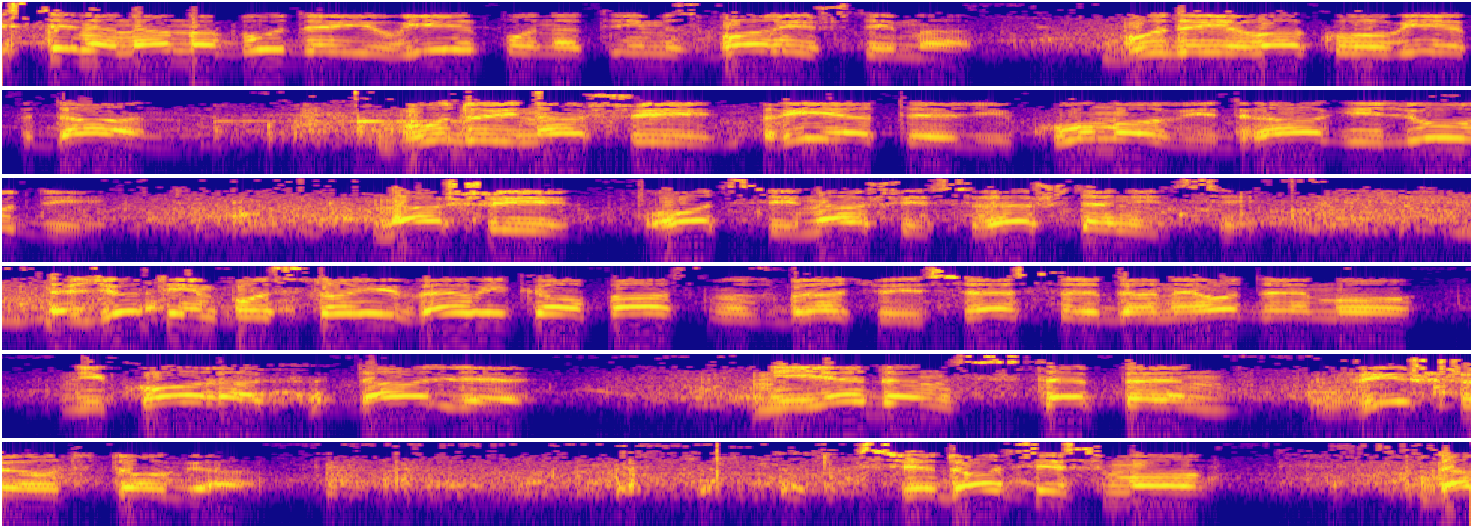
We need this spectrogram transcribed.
Istina nama bude i lijepo na tim zborištima, bude i ovako lijep dan, budu i naši prijatelji, kumovi, dragi ljudi, naši oci, naši sveštenici. Međutim, postoji velika opasnost, braćo i sestre, da ne odemo ni korak dalje, ni jedan stepen više od toga. Svjedoci smo da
